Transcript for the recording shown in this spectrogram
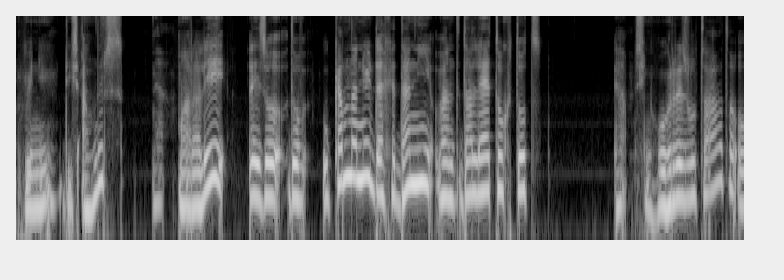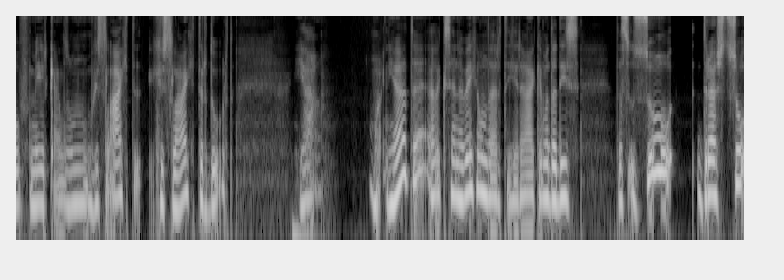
Ik weet niet, die is anders. Ja. Maar allee, allee zo, do- hoe kan dat nu dat je dat niet... Want dat leidt toch tot ja, misschien hogere resultaten of meer kans om geslaagd, geslaagd erdoor. Ja, maakt niet uit, hè. Elk zijn weg om daar te geraken. Maar dat is, dat is zo, druist zo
